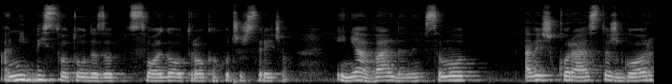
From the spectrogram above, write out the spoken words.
A ni bistvo to, da za svojega otroka hočeš srečo. In ja, valjda ne, samo, a veš, ko rasteš gor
